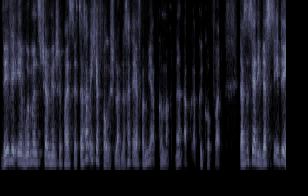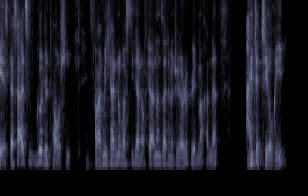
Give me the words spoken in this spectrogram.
WWE Women's Championship heißt jetzt. Das habe ich ja vorgeschlagen. Das hat er ja von mir abgemacht, ne? Ab, abgekupfert. Das ist ja die beste Idee. Ist besser als Gürtel tauschen. Jetzt frage ich mich halt nur, was die dann auf der anderen Seite mit Rhea Ripley machen, ne? Eine Theorie,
